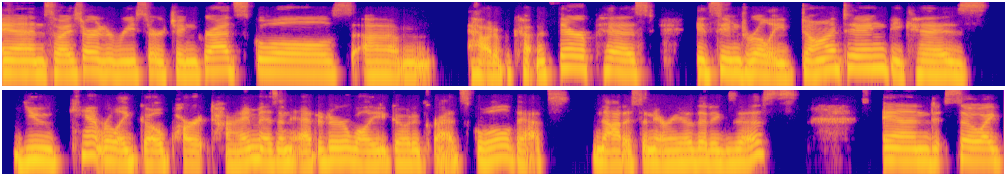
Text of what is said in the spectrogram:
And so I started researching grad schools, um, how to become a therapist. It seemed really daunting because you can't really go part time as an editor while you go to grad school. That's not a scenario that exists. And so I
